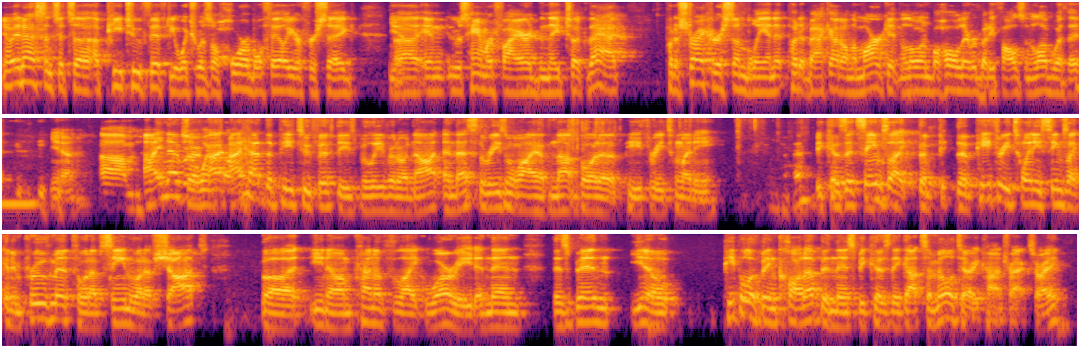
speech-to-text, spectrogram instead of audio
you know, in essence, it's a, a P250, which was a horrible failure for SIG. Yeah. Uh, and it was hammer fired. Then they took that, put a striker assembly in it, put it back out on the market, and lo and behold, everybody falls in love with it. Yeah. Um, I never. So it I, from- I had the P250s, believe it or not, and that's the reason why I have not bought a P320. Because it seems like the P- the P320 seems like an improvement for what I've seen, what I've shot, but you know I'm kind of like worried. And then there's been you know people have been caught up in this because they got some military contracts, right?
